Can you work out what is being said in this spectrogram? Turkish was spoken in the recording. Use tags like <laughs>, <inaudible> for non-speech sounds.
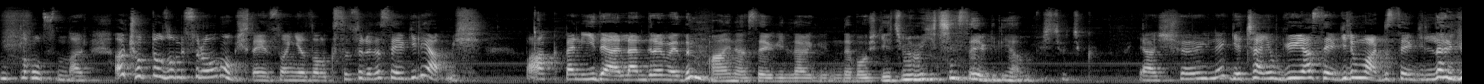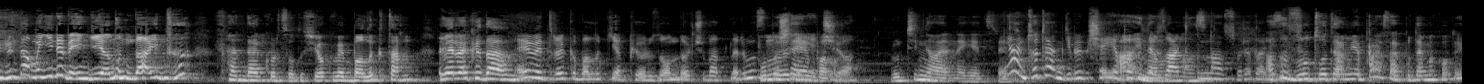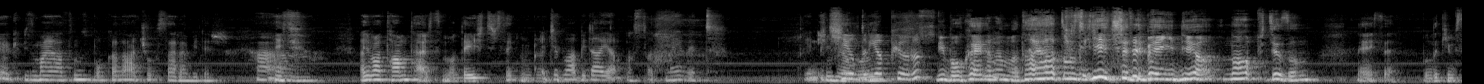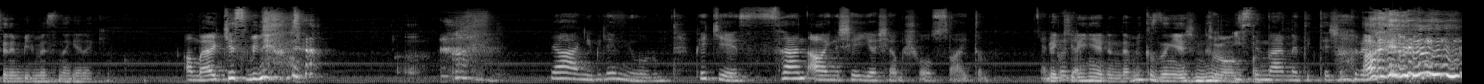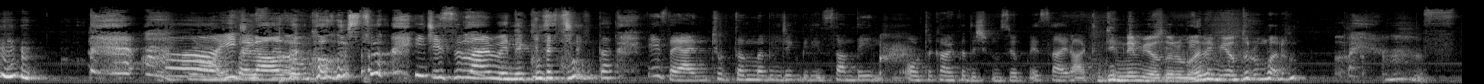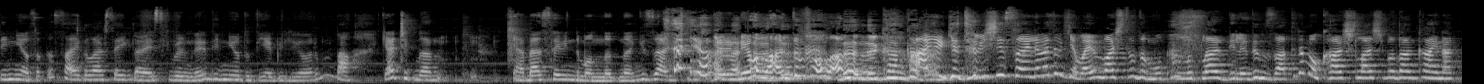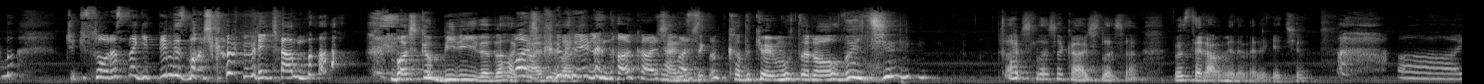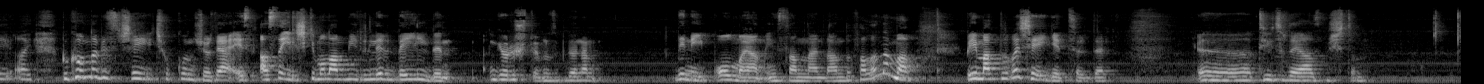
Mutlu olsunlar. Ama çok da uzun bir süre olmamıştı en son yazalı. Kısa sürede sevgili yapmış. Bak ben iyi değerlendiremedim. <laughs> Aynen sevgililer gününde boş geçmemek için sevgili yapmış çocuk. Ya şöyle geçen yıl güya sevgilim vardı sevgililer gününde ama yine Bengi yanımdaydı. <laughs> Benden kurtuluş yok ve balıktan ve rakıdan. Evet rakı balık yapıyoruz 14 Şubatlarımız Bunu böyle şey yapalım. geçiyor. Rutin haline getirelim. Yani totem gibi bir şey yapabiliriz Aynen, artık bundan sonra böyle. Aslında bunu totem yaparsak bu demek oluyor ki bizim hayatımız bu kadar çok sarabilir. Ha. Acaba tam tersi mi? Değiştirsek mi? Acaba bir daha yapmasak mı? Evet. Yani iki Bilmiyorum. yıldır yapıyoruz. Bir boka yaramadı. Hayatımız geçti dibe gidiyor. Ne yapacağız onu? Neyse. Bunu kimsenin bilmesine gerek yok. Ama herkes biliyor. <laughs> yani bilemiyorum. Peki sen aynı şeyi yaşamış olsaydın. Yani Bekir'in böyle... yerinde mi kızın yerinde mi olsa? İsim vermedik teşekkür ederim. <laughs> Aa, hiç isim, konuştu. <laughs> hiç isim vermedik gerçekten. Neyse yani çok tanınabilecek bir insan değil. Ortak arkadaşımız yok vesaire artık. Dinlemiyordur şey, umarım. Dinlemiyordur umarım. Dinliyorsa da saygılar sevgiler eski bölümleri dinliyordu diye biliyorum da gerçekten ya ben sevindim onun adına. Güzel <laughs> görünüyorlardı falan. Döndür kanka. Hayır kötü bir şey söylemedim ki ama en başta da mutluluklar diledim zaten ama o karşılaşmadan kaynaklı çünkü sonrasında gittiğimiz başka bir mekanda başka biriyle daha başka karşılaş. biriyle daha karşılaştım. Kendisi Kadıköy muhtarı olduğu için <laughs> karşılaşa karşılaşa böyle selam vere vere geçiyor. Ay ay. Bu konuda biz şey çok konuşuyoruz. Yani aslında ilişkim olan birileri değildi. Görüştüğümüz bir dönem deneyip olmayan insanlardandı falan ama benim aklıma şey getirdi. Ee, Twitter'da yazmıştım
